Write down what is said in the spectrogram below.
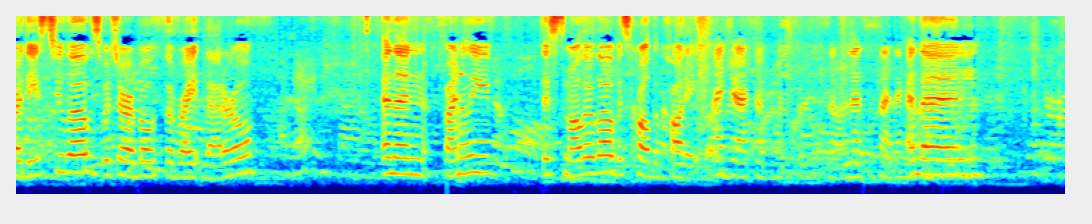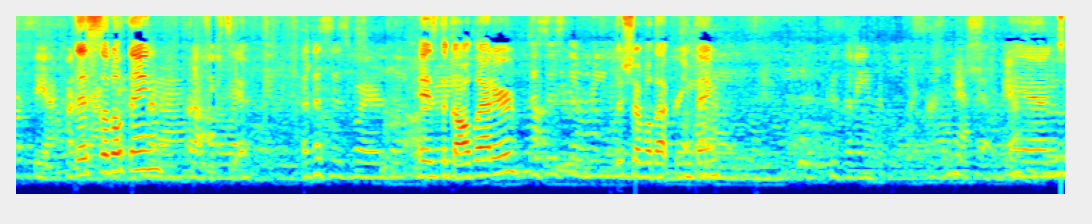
are these two lobes, which are both the right lateral. And then finally, this smaller lobe is called the caudate lobe. I jacked up one side, so and that's the side I have. And then see, I this little cut thing, it I don't know if you can see way. But this is where the is the gallbladder, This is the renal. the shriveled up green thing. Because the veins are blowing. Yeah. And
